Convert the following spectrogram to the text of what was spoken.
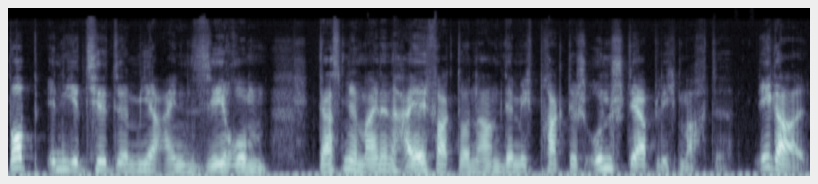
Bob injizierte mir ein Serum, das mir meinen Heilfaktor nahm, der mich praktisch unsterblich machte. Egal.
